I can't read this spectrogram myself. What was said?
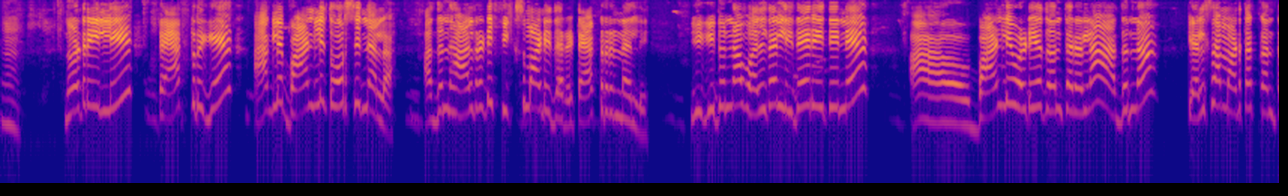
ಹ್ಮ್. ನೋಡ್ರಿ, ಇಲ್ಲಿ ಟ್ರ್ಯಾಕ್ಟರ್ಗೆ ಆಗ್ಲೇ ಬಾಣ್ಲಿ ತೋರ್ಸಿದ್ನಲ್ಲ, ಅದನ್ನ ಆಲ್ರೆಡಿ ಫಿಕ್ಸ್ ಮಾಡಿದ್ದಾರೆ ಟ್ರ್ಯಾಕ್ಟರ್ನಲ್ಲಿ ಈಗ ಇದನ್ನ ಹೊಲದಲ್ಲಿ ಇದೇ ರೀತಿನೇ ಬಾಣ್ಲಿ ಹೊಡೆಯೋದು ಅಂತಾರಲ್ಲ, ಅದನ್ನ ಕೆಲಸ ಮಾಡ್ತಕ್ಕಂತ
